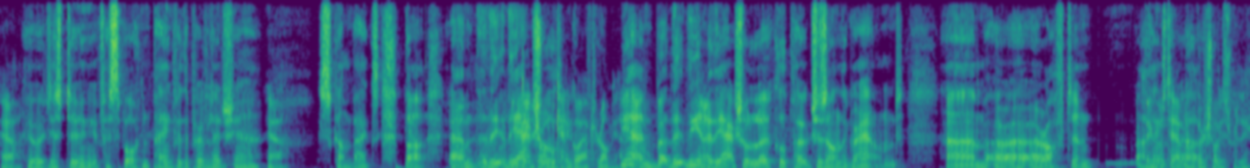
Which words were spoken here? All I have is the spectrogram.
yeah, who are just doing it for sport and paying for the privilege, yeah. yeah. Scumbags. But Yeah. um, No, the, the actual can go after them. Yeah, yeah, but the, the, you know the actual local poachers on the ground um, are, are often I because think, they have uh, no other choice really.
